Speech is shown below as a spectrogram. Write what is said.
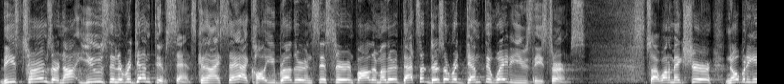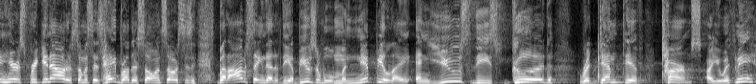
These terms are not used in a redemptive sense. Can I say, I call you brother and sister and father and mother? That's a, there's a redemptive way to use these terms. So I want to make sure nobody in here is freaking out if someone says, hey, brother so and so. But I'm saying that the abuser will manipulate and use these good redemptive terms. Are you with me?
